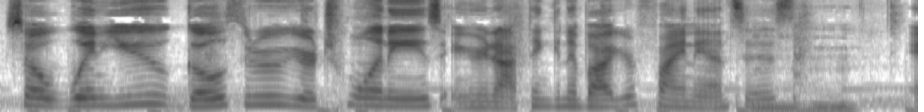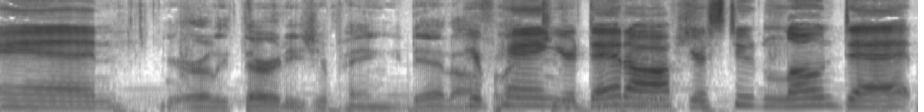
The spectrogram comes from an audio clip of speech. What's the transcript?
so when you go through your 20s and you're not thinking about your finances Mm-hmm. and Your early 30s, you're paying your debt off. you're like paying two, your debt off, your student loan debt.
